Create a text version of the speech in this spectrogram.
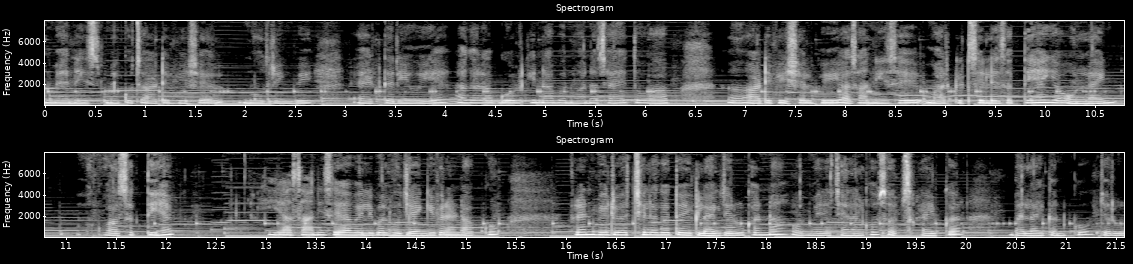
मैंने इसमें कुछ आर्टिफिशियल नोज़ रिंग भी ऐड करी हुई है। अगर आप गोल्ड की ना बनवाना चाहें तो आप आर्टिफिशियल भी आसानी से मार्केट से ले सकती हैं या ऑनलाइन मंगवा सकती हैं। ये आसानी से अवेलेबल हो जाएँगी फ्रेंड आपको। फ्रेंड वीडियो अच्छी लगे तो एक लाइक ज़रूर करना और मेरे चैनल को सब्सक्राइब कर बेल आइकन को ज़रूर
